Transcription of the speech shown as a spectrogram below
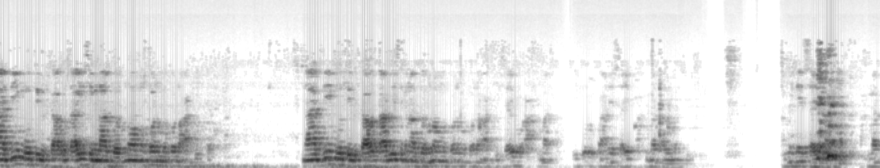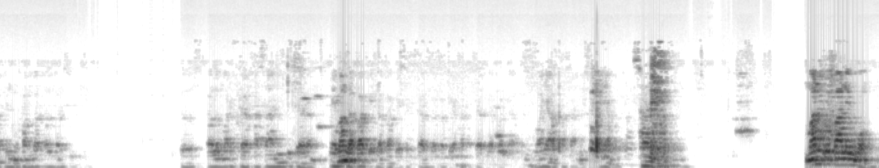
Nadi mutilka utawi sing nagomno mengkono-mengkono akidah. Nadi mutilka utawi sing nagomno mengkono-mengkono akidah wa Ahmad. Iku rupane Sayyid Ahmad al-Masih. Amine Sayyid Ahmad bin Muhammad al-Masih. Kalau marga Hasan itu jarang. Memang nggak pakai, nggak pakai sekar, nggak pakai Hasan, nggak pakai semuanya apa Semuanya Man rupane wong.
